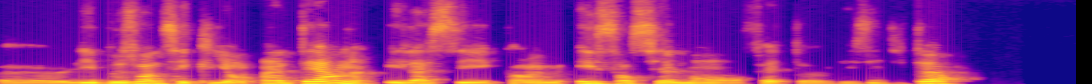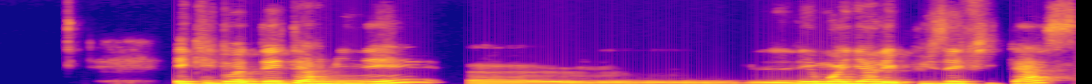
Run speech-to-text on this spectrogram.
les besoins de ses clients internes. Et là, c'est quand même essentiellement en fait les éditeurs et qui doit déterminer euh, les moyens les plus efficaces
